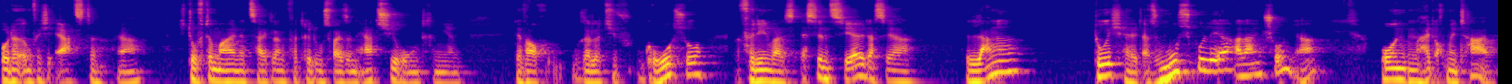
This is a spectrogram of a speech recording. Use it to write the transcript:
oder irgendwelche Ärzte. Ja? Ich durfte mal eine Zeit lang vertretungsweise eine Herzchirurgen trainieren. Der war auch relativ groß so. Für den war es essentiell, dass er lange durchhält. Also muskulär allein schon, ja, und halt auch mental.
